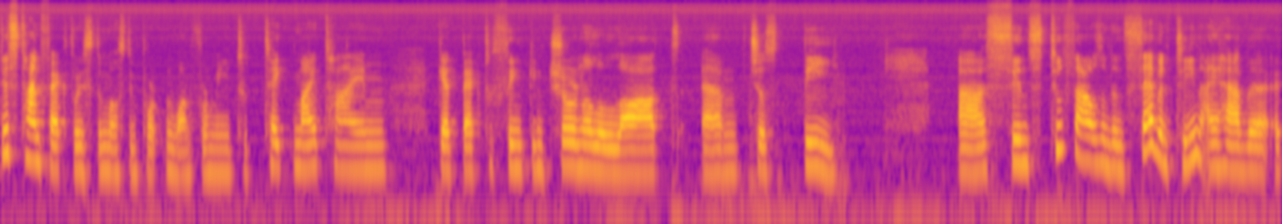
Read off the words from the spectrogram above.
this time factor is the most important one for me to take my time, get back to thinking, journal a lot, um, just be. Uh, since 2017, I have a, a,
